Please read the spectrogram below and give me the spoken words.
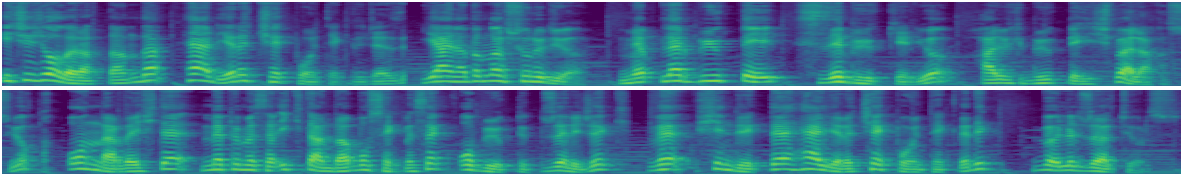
İçici olaraktan da her yere checkpoint ekleyeceğiz. Yani adamlar şunu diyor. Map'ler büyük değil, size büyük geliyor. Halbuki büyükle hiçbir alakası yok. Onlar da işte map'e mesela iki tane daha boss eklesek o büyüklük düzelecek. Ve şimdilik de her yere checkpoint ekledik. Böyle düzeltiyoruz.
